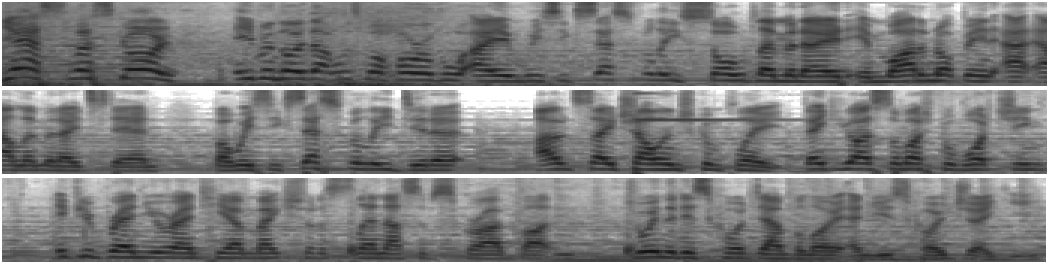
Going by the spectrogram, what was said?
yes, let's go. Even though that was my horrible aim, we successfully sold lemonade. It might have not been at our lemonade stand, but we successfully did it. I would say challenge complete. Thank you guys so much for watching. If you're brand new around here, make sure to slam that subscribe button, join the Discord down below, and use code Jaykey.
